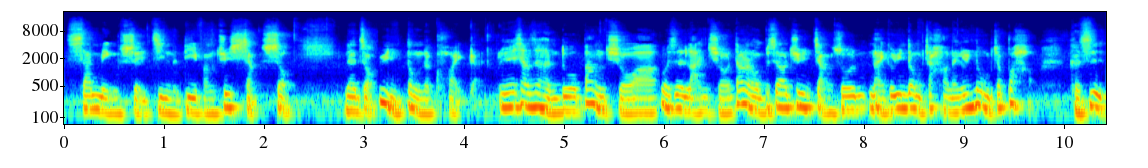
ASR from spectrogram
山明水净的地方去享受。那种运动的快感，因为像是很多棒球啊，或者是篮球，当然我不是要去讲说哪个运动比较好，哪个运动比较不好。可是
